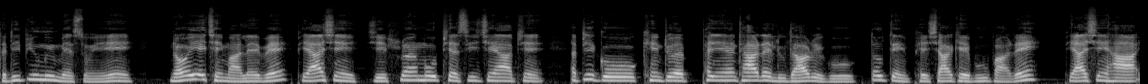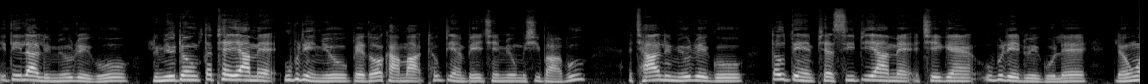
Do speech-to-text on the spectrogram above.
တတိပြုမိမယ်ဆိုရင်နောအေးအချိန်မှာလည်းပဲဖျားရှင်ရေလွှမ်းမိုးဖျက်ဆီးခြင်းအပြင်အပြစ်ကိုခင်တွယ်ဖယံထားတဲ့လူသားတွေကိုတုတ်တင်ဖယ်ရှားခဲ့ဘူးပါတယ်။ ဖျားရှင်ဟာဣတိလလူမျိုးတွေကိုလူမျိုးတုံးတက်ဖြတ်ရမယ့်ဥပဒေမျိုးဘယ်သောအခါမှထုတ်ပြန်ပေးခြင်းမျိုးမရှိပါဘူး။အခြားလူမျိုးတွေကိုတုတ်တင်ဖျက်ဆီးပြရမယ့်အခြေခံဥပဒေတွေကိုလည်းလုံးဝ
